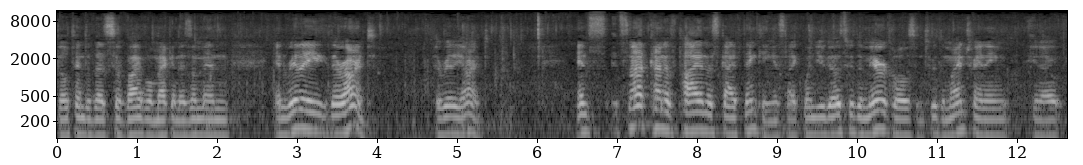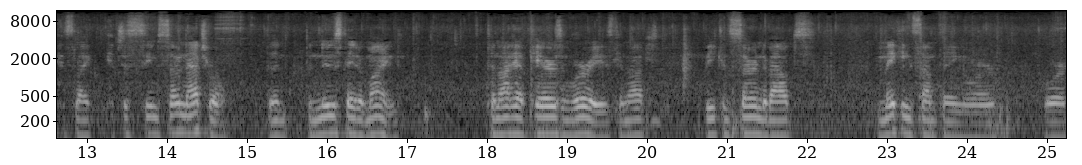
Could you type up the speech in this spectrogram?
built into that survival mechanism, and and really there aren't. There really aren't. And it's, it's not kind of pie in the sky thinking, it's like when you go through the miracles and through the mind training, you know, it's like, it just seems so natural, the, the new state of mind to not have cares and worries, to not be concerned about making something or or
